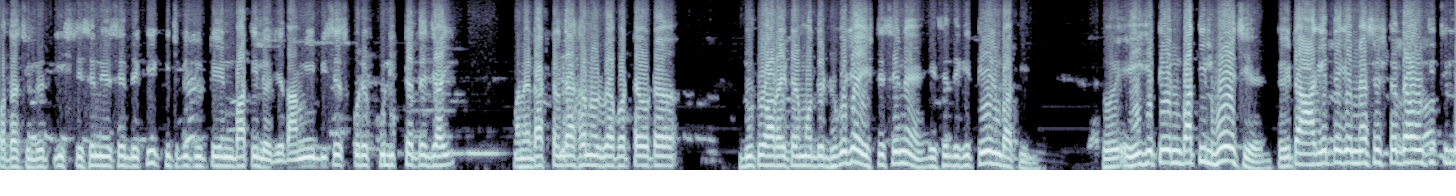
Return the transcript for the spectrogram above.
কথা ছিল। স্টেশনে এসে দেখি কিছু কিছু ট্রেন বাতিল হয়েছে। তা আমি বিশেষ করে কুলিকটাতে যাই। মানে ডাক্তার দেখানোর ব্যাপারটা ওটা দুটো আড়াইটার মধ্যে ঢুকে যায় স্টেশনে এসে দেখি ট্রেন বাতিল। তো এই যে ট্রেন বাতিল হয়েছে, তো এটা আগে থেকে মেসেজটা দেওয়া উচিত ছিল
